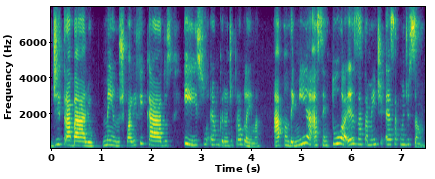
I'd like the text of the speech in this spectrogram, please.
de trabalho menos qualificados, e isso é um grande problema. A pandemia acentua exatamente essa condição.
